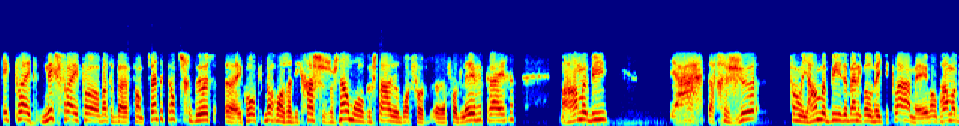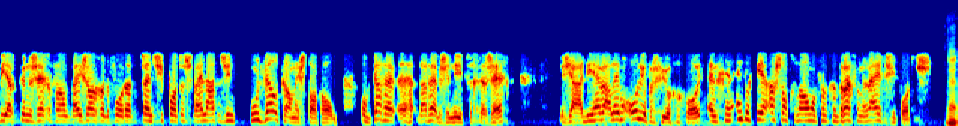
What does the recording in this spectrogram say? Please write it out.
ik pleit niks vrij voor wat er van Twente kant is gebeurd. Uh, ik hoop nogmaals dat die gasten zo snel mogelijk een stadionbord voor, voor het leven krijgen. Maar Hammerby, ja, dat gezeur van die Hammerby, daar ben ik wel een beetje klaar mee. Want Hammerby had kunnen zeggen van wij zorgen ervoor dat de Twente supporters, wij laten zien hoe het wel kan in Stockholm. Ook dat, uh, dat hebben ze niet gezegd. Dus ja, die hebben alleen maar olie op het vuur gegooid en geen enkele keer afstand genomen van het gedrag van hun eigen supporters. Nee.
